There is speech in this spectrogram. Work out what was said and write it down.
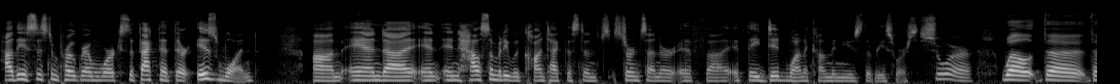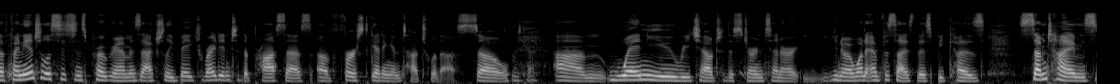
how the assistant program works, the fact that there is one, um, and, uh, and, and how somebody would contact the Stern Center if, uh, if they did want to come and use the resource. Sure. Well, the, the financial assistance program is actually baked right into the process of first getting in touch with us. So okay. um, when you reach out to the Stern Center, you know, I want to emphasize this because sometimes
